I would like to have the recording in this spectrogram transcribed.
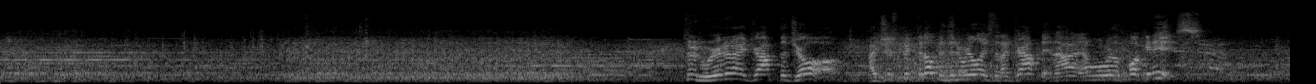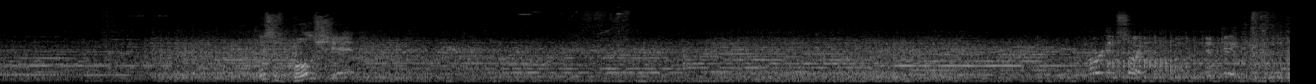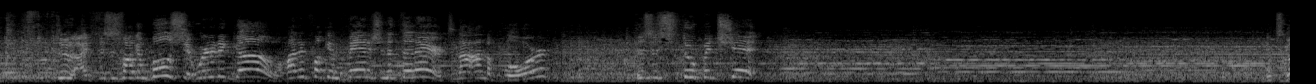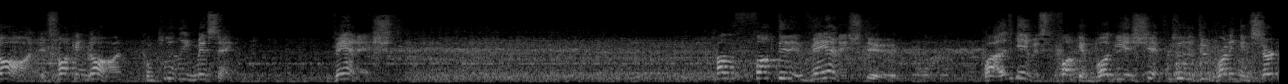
Dude, where did I drop the jaw? I just picked it up and didn't realize that I dropped it. Now I don't know where the fuck it is. This is bullshit. Dude, I, this is fucking bullshit. Where did it go? How did it fucking vanish into thin air? It's not on the floor. This is stupid shit. It's gone. It's fucking gone. Completely missing. Vanished. How the fuck did it vanish, dude? Wow, this game is fucking buggy as shit. First, there's dude running in circles.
